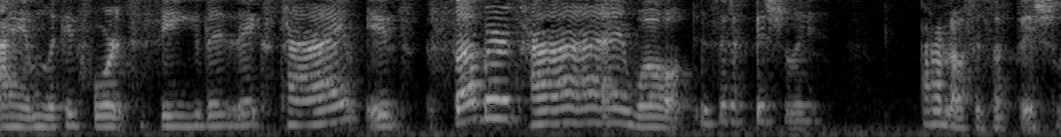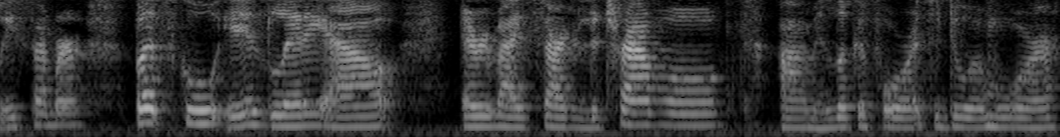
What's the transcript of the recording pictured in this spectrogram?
I am looking forward to seeing you the next time. It's summertime. Well, is it officially? I don't know if it's officially summer, but school is letting out. Everybody's starting to travel um, and looking forward to doing more.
